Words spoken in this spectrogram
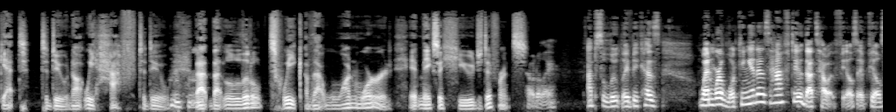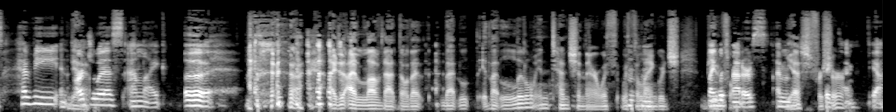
get to do, not we have to do. Mm-hmm. That that little tweak of that one word, it makes a huge difference. Totally. Absolutely. Because when we're looking at it as have to, that's how it feels. It feels heavy and yeah. arduous and like, ugh. I just, I love that though that that that little intention there with with mm-hmm. the language. Beautiful. Language matters. I'm yes for sure. Time. Yeah,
